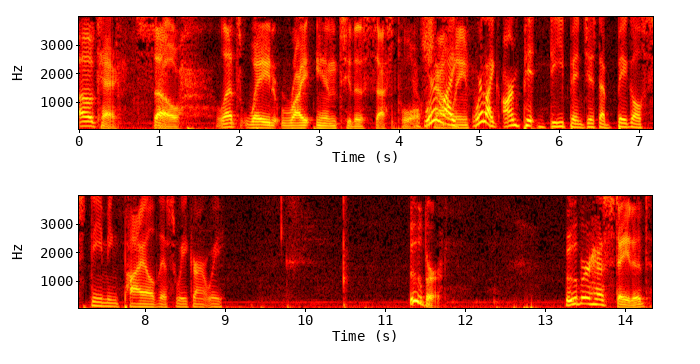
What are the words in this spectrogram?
Okay, so let's wade right into this cesspool, We're shall like we? we're like armpit deep in just a big old steaming pile this week, aren't we? Uber. Uber has stated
